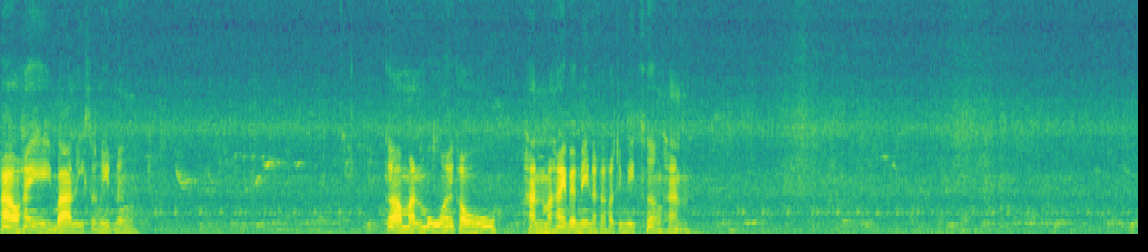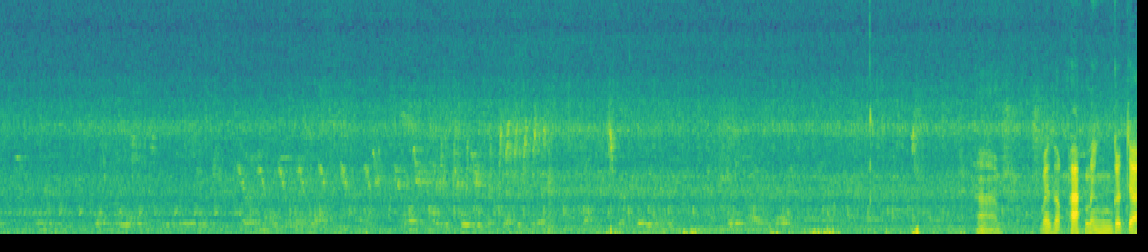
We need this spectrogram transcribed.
ข้าวให้บานอีกสักนิดหนึ่งก็เอามันหมูให้เขาหั่นมาให้แบบนี้นะคะ เขาจะมีเครื่องหั่น อ่า ไปสักพักหนึ่งก็จะ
